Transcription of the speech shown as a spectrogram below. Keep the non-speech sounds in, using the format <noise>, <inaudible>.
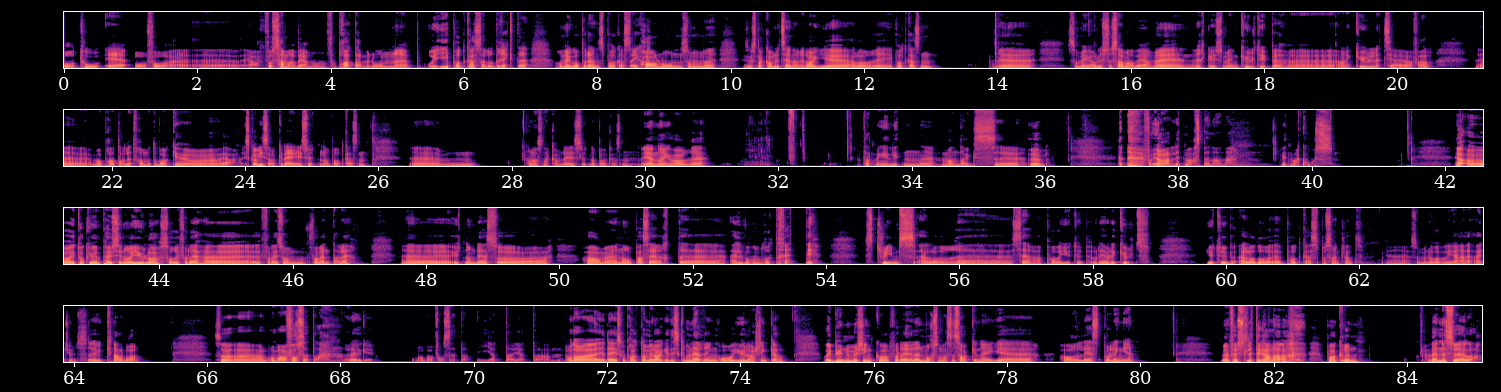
og to er å få uh, ja, få samarbeide med noen, få prate med noen uh, i podkast eller direkte om jeg går på dens podkast. Jeg har noen som uh, jeg skal snakke om litt senere i dag, eller i podkasten, som jeg har lyst til å samarbeide med. En virker jo som en kul type. En kul nettside, i hvert fall. Vi har prata litt fram og tilbake, og ja, jeg skal vise dere det i slutten av podkasten. Um, og da snakker om det i slutten av podkasten. Igjen, jeg har uh, tatt meg en liten uh, mandagsøl. <clears throat> For å gjøre det litt mer spennende. Litt mer kos. Ja, og jeg tok jo en pause nå i jula, sorry for det, for de som forventa det. utenom det så har vi nå passert eh, 1130 streams eller eh, seere på YouTube, og det er jo litt kult. YouTube eller da eh, podkast på SoundCloud, eh, som er da via iTunes. Det er jo knallbra. Så eh, må bare fortsette. Og Det er jo gøy. Må bare fortsette. Gjetta, gjetta. Og da er det jeg skal prate om i dag, er diskriminering og juleskinke. Og jeg begynner med skinka, for det er den morsomste saken jeg eh, har lest på lenge. Men først litt <laughs> bakgrunn. Venezuela.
